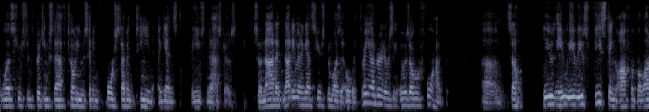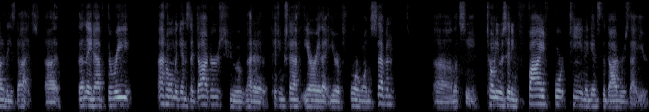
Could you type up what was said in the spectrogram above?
was Houston's pitching staff. Tony was hitting 417 against the Houston Astros. So not not even against Houston was it over 300. It was it was over 400. Um, so he, he he was feasting off of a lot of these guys. Uh, then they'd have three at home against the Dodgers, who had a pitching staff ERA that year of 4.17. Uh, let's see. Tony was hitting 514 against the Dodgers that year.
